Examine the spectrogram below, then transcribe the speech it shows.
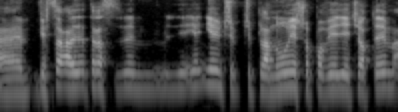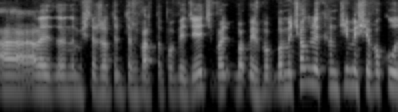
E, wiesz co, ale teraz nie wiem, czy, czy planujesz opowiedzieć o tym, ale myślę, że o tym też warto powiedzieć, bo, wiesz, bo, bo my ciągle kręcimy się wokół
